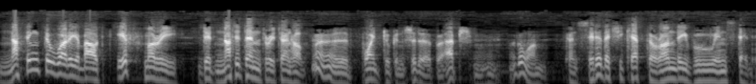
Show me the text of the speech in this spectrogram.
nothing to worry about if Marie did not intend to return home. Uh, point to consider, perhaps. Mm. Go on. Consider that she kept a rendezvous instead.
